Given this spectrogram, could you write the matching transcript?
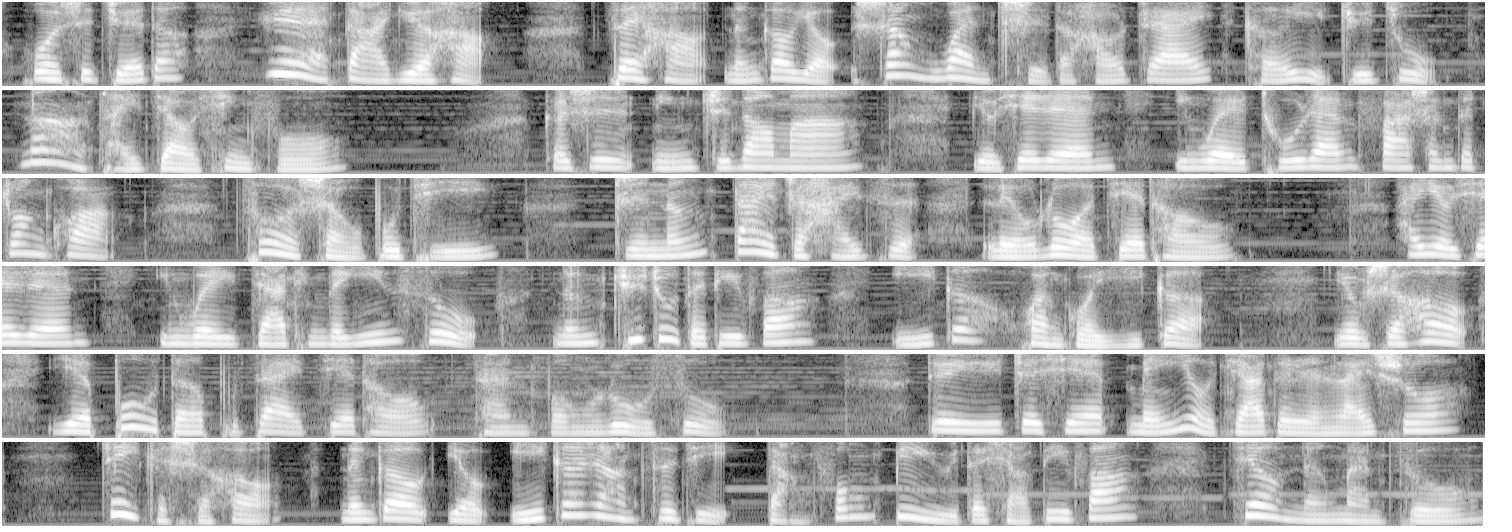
或是觉得越大越好，最好能够有上万尺的豪宅可以居住，那才叫幸福。可是您知道吗？有些人因为突然发生的状况，措手不及，只能带着孩子流落街头。还有些人，因为家庭的因素，能居住的地方一个换过一个，有时候也不得不在街头餐风露宿。对于这些没有家的人来说，这个时候能够有一个让自己挡风避雨的小地方，就能满足，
